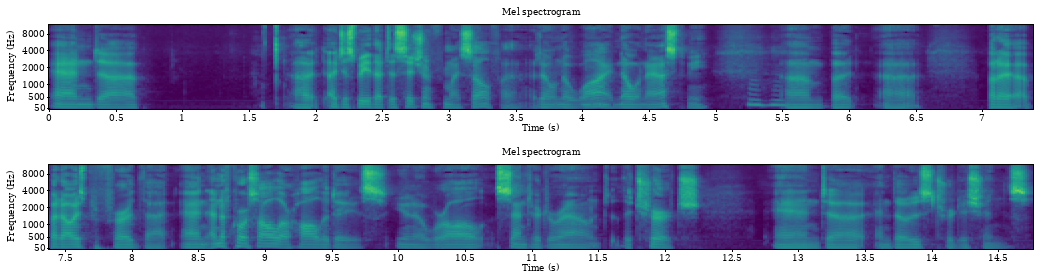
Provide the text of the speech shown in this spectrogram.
and uh, uh, I just made that decision for myself. I, I don't know why. Mm-hmm. No one asked me, mm-hmm. um, but uh, but I but I always preferred that. And and of course, all our holidays, you know, were all centered around the church and uh, and those traditions.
